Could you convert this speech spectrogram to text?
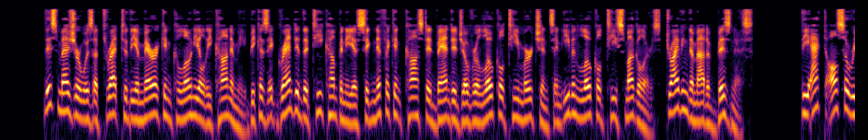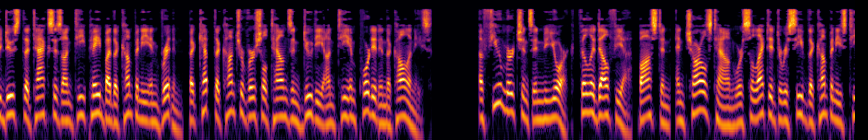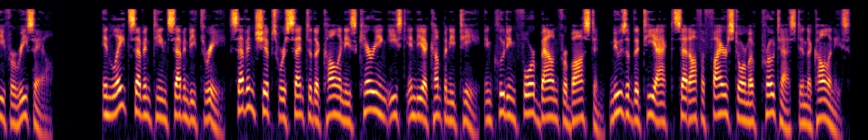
This measure was a threat to the American colonial economy because it granted the tea company a significant cost advantage over local tea merchants and even local tea smugglers, driving them out of business. The act also reduced the taxes on tea paid by the company in Britain, but kept the controversial Townshend duty on tea imported in the colonies. A few merchants in New York, Philadelphia, Boston, and Charlestown were selected to receive the company's tea for resale. In late 1773, seven ships were sent to the colonies carrying East India Company tea, including four bound for Boston. News of the Tea Act set off a firestorm of protest in the colonies.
